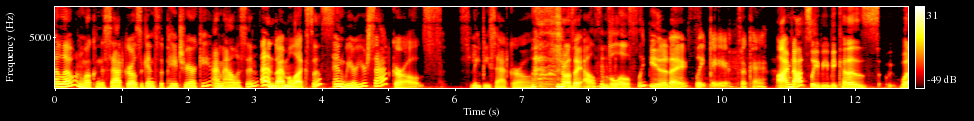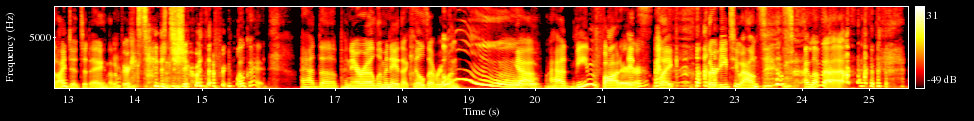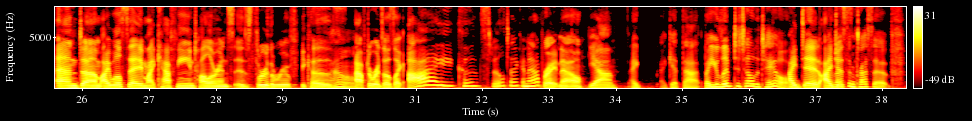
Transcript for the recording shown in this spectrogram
Hello and welcome to Sad Girls Against the Patriarchy. I'm Allison, And I'm Alexis. and we are your sad girls. Sleepy sad girls. I was like, Allison's a little sleepy today. Sleepy. It's okay. I'm not sleepy because what I did today that I'm very excited to share with everyone. Oh, good. I had the Panera lemonade that kills everyone. Ooh. Yeah, I had Beam fodder. it's like 32 ounces. I love that. and um, I will say my caffeine tolerance is through the roof because Wow. afterwards I was like, I could still take a nap right now. yeah, I, I get that. But you lived to tell the tale. I did. I And just impressive.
